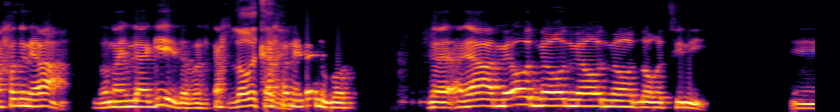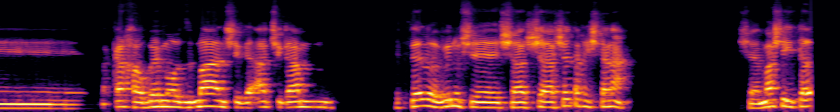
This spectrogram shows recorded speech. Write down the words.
ככה זה נראה, לא נעים להגיד, אבל כך, לא ככה נראינו בו. זה היה מאוד מאוד מאוד מאוד לא רציני. אה, לקח הרבה מאוד זמן עד שגם אצלנו הבינו ש, שה, שהשטח השתנה. שמה שהתר,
